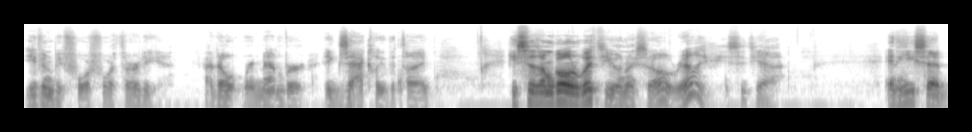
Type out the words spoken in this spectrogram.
even before 4:30. I don't remember exactly the time. He says, "I'm going with you," and I said, "Oh, really?" He said, "Yeah," and he said,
